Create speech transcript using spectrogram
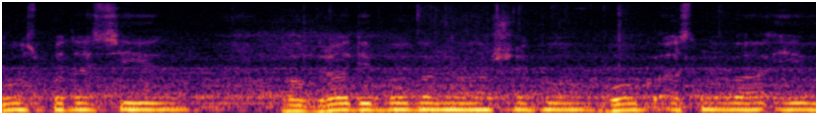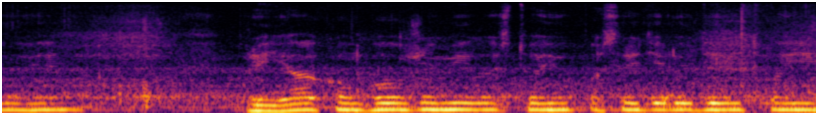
Господа сил, во граде Бога нашего, Бог основа и увек. Прияхом Божия милость Твою посреди людей Твоих,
